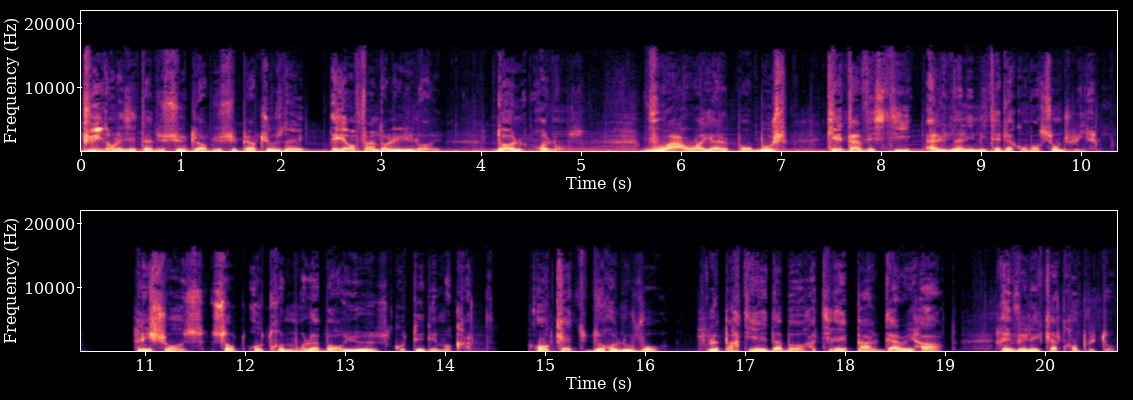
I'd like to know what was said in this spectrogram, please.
puis dans les États du Sud lors du Super Tuesday, et enfin dans l'Illinois. Dole renonce. Voie royale pour Bush, qui est investi à l'unanimité de la Convention de juillet. Les choses sont autrement laborieuses côté démocrate. En quête de renouveau, le parti est d'abord attiré par Gary Hart, révélé quatre ans plus tôt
